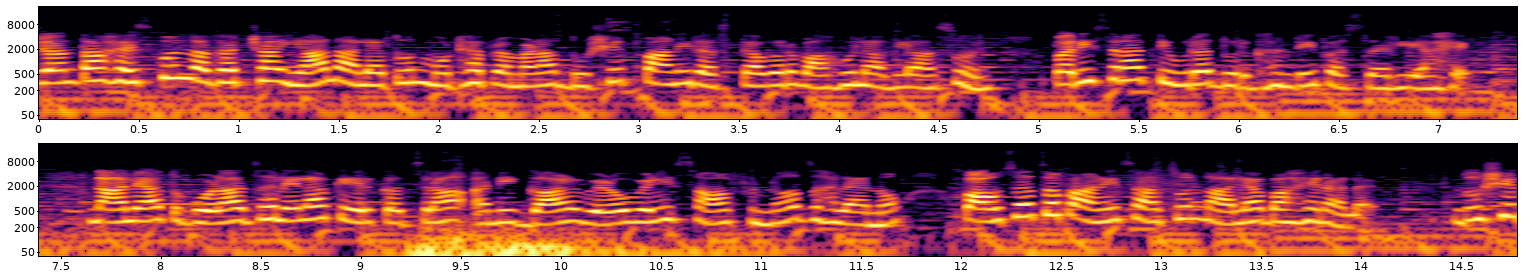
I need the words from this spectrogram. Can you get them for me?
जनता हायस्कूल लगतच्या या नाल्यातून मोठ्या प्रमाणात दूषित पाणी रस्त्यावर वाहू लागलं असून परिसरात तीव्र दुर्गंधी पसरली आहे. नाल्यात गोळा झालेला केरकचरा आणि गाळ वेळोवेळी साफ न झाल्यानं पावसाचं पाणी साचून नाल्याबाहेर आलंय. दूषित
